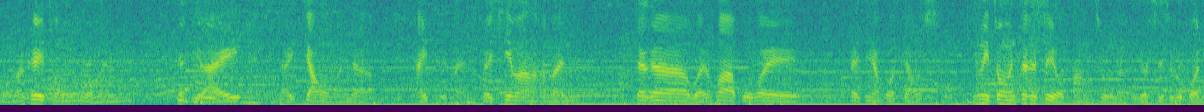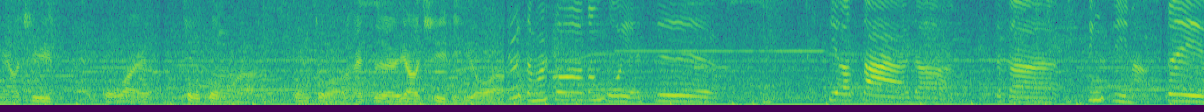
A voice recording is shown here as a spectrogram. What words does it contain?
我们可以从我们自己来来教我们的孩子们，所以希望他们这个文化不会在新加坡消失，因为中文真的是有帮助的，尤其是如果你要去国外做工啊、工作啊，还是要去旅游啊。因为怎么说，中国也是第二大的这个经济嘛，所以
